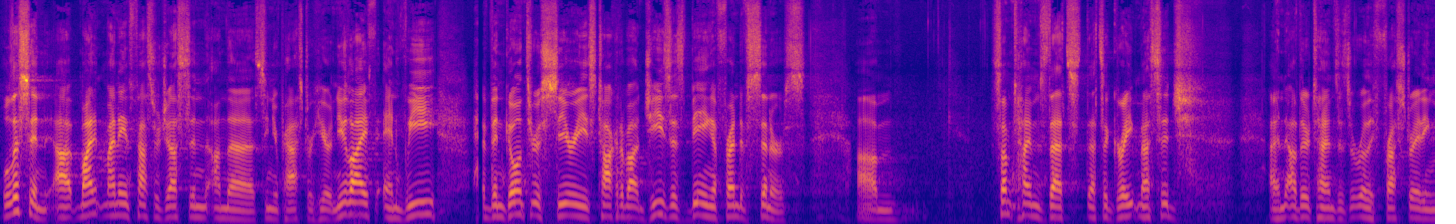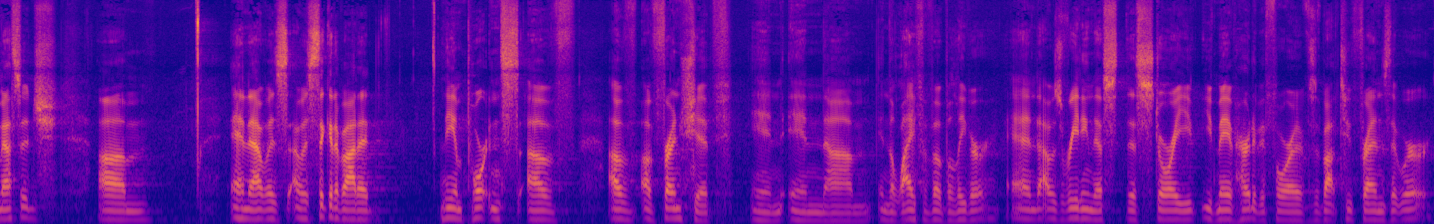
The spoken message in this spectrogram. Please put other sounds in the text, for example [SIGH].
well, listen, uh, my, my name is Pastor Justin. I'm the senior pastor here at New Life, and we have been going through a series talking about Jesus being a friend of sinners. Um, sometimes that's, that's a great message, and other times it's a really frustrating message. Um, and I was, I was thinking about it, the importance of, of, of friendship in, in, um, in the life of a believer. And I was reading this, this story, you, you may have heard it before. It was about two friends that were,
